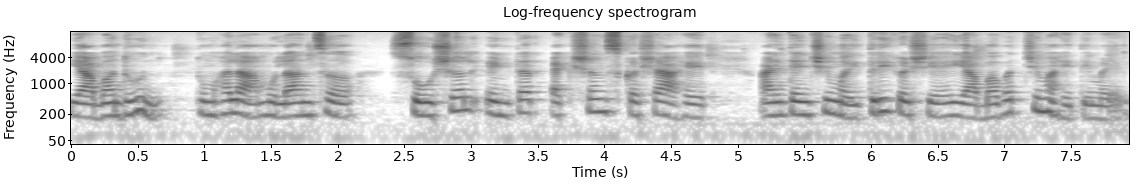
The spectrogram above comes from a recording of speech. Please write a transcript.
यामधून तुम्हाला मुलांचं सोशल इंटरॲक्शन्स कशा आहेत आणि त्यांची मैत्री कशी आहे याबाबतची माहिती मिळेल.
